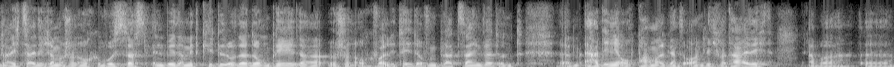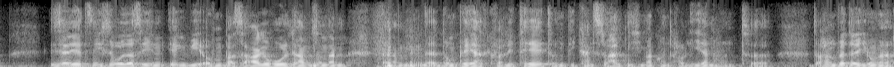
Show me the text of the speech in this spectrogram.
Gleichzeitig haben wir schon auch gewusst, dass entweder mit Kittel oder Dompe da schon auch Qualität auf dem Platz sein wird. Und ähm, er hat ihn ja auch paar Mal ganz ordentlich verteidigt. Aber äh, ist ja jetzt nicht so, dass sie ihn irgendwie auf den Bazar geholt haben, sondern ähm, Dompe hat Qualität und die kannst du halt nicht immer kontrollieren. Und äh, daran wird der Junge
